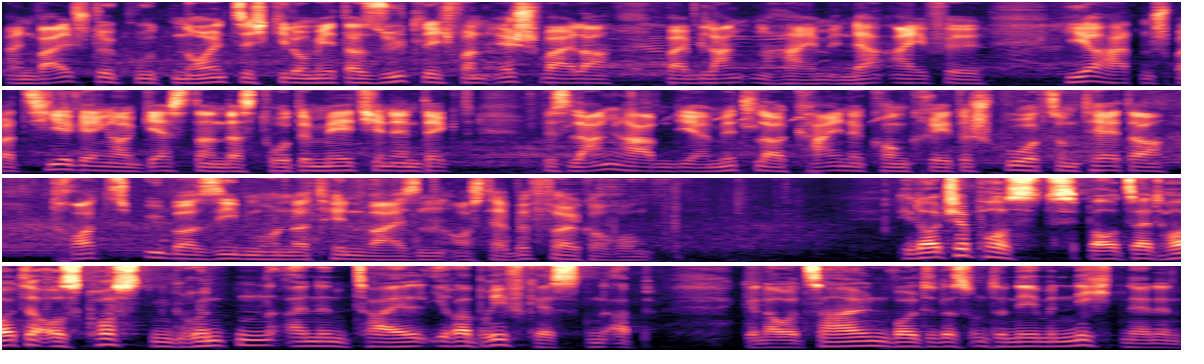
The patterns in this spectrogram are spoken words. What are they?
Ein Waldstück gut 90 Kilometer südlich von Eschweiler bei Blankenheim in der Eifel. Hier hatten Spaziergänger gestern das tote Mädchen entdeckt. Bislang haben die Ermittler keine konkrete Spur zum Täter, trotz über 700 Hinweisen aus der Bevölkerung. Die Deutsche Post baut seit heute aus Kostengründen einen Teil ihrer Briefkästen ab. Genaue Zahlen wollte das Unternehmen nicht nennen.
